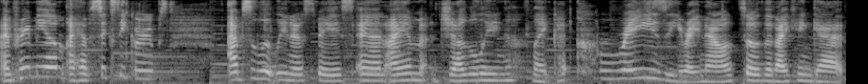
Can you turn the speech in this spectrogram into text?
I'm premium, I have 60 groups, absolutely no space, and I am juggling like crazy right now so that I can get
